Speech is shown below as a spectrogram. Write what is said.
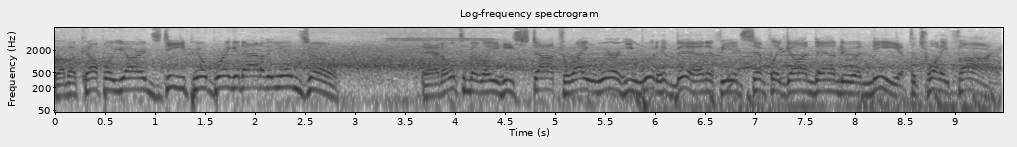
From a couple yards deep, he'll bring it out of the end zone. And ultimately, he stopped right where he would have been if he had simply gone down to a knee at the 25.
